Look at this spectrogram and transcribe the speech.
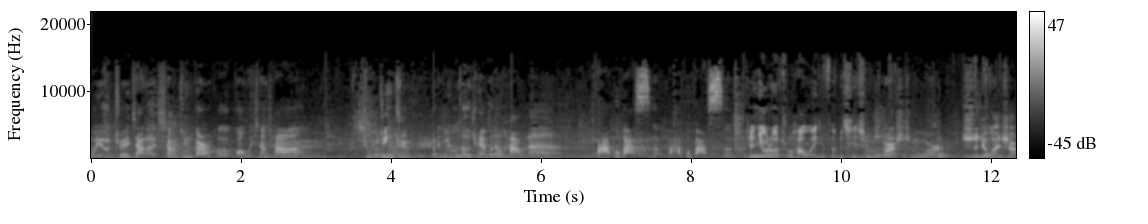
我又追加了小菌干和广味香肠，煮进去，我的牛肉全部都好了。巴不巴适，巴不巴适。这牛肉煮好，我已经分不清什么味儿是什么味儿了，吃就完事儿。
